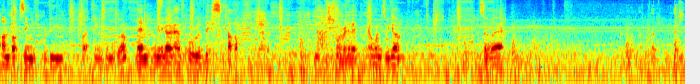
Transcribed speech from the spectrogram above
unboxing review type thing of them as well. Then I'm gonna go have all of this cut off. Nervous. No, I just want rid of it. I want it to be gone. So, uh, I, I, I just,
